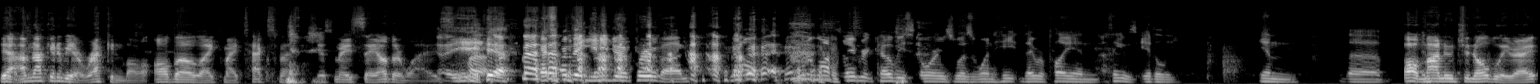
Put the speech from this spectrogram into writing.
Yeah, I'm not going to be a wrecking ball. Although, like my text messages may say otherwise. Uh, yeah, that's one thing you need to improve on. One of my favorite Kobe stories was when he they were playing. I think it was Italy in the oh, Manu Ginobili, right?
